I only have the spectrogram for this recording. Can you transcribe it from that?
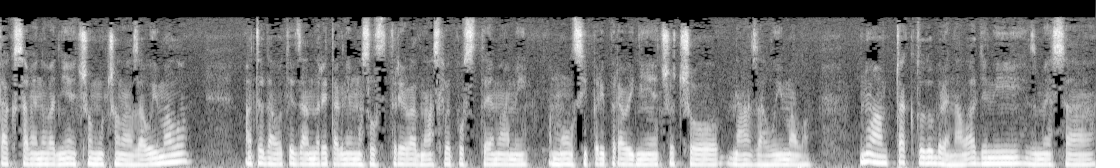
tak sa venovať niečomu, čo nás zaujímalo. A teda otec Andrej tak nemusel strieľať naslepo s témami a mohol si pripraviť niečo, čo nás zaujímalo. No a takto dobre naladení sme sa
